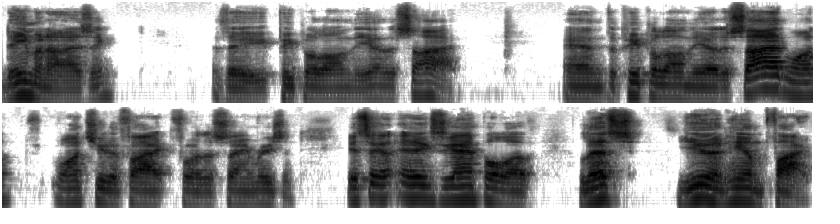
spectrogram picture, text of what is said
demonizing the people on the other side. And the people on the other side want want you to fight for the same reason. It's a, an example of let's you and him fight.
